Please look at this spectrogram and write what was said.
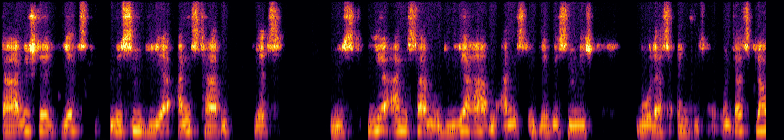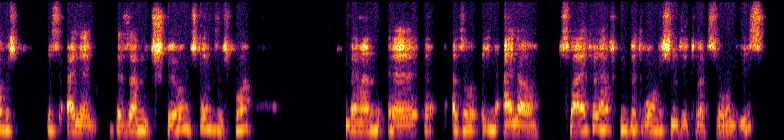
dargestellt, jetzt müssen wir Angst haben. Jetzt müsst ihr Angst haben und wir haben Angst und wir wissen nicht, wo das enden soll. Und das, glaube ich, ist eine Gesamtstörung. Stellen Sie sich vor, wenn man äh, also in einer zweifelhaften bedrohlichen Situation ist,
